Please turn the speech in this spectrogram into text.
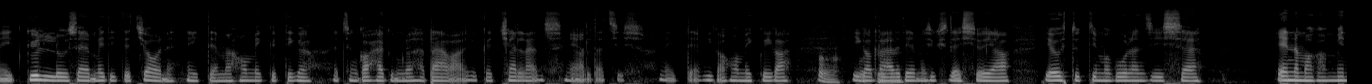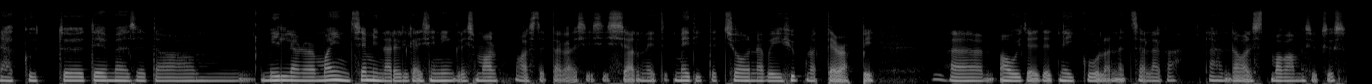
neid külluse meditatsioone, et neid teeme hommikuti ka, et see on kahekümne ühe päeva sihuke challenge nii-öelda, et siis neid teeb iga hommiku, iga ah,, iga okay. päev teeme siukseid asju ja, ja õhtuti ma kuulan siis äh, enne magama minekut äh, teeme seda mm, Millionaire Mind seminaril käisin Inglismaal aastaid tagasi, siis seal neid meditatsioone või hüpnoterapi äh, audioid, et neid kuulan, et sellega lähen tavaliselt magama siukses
